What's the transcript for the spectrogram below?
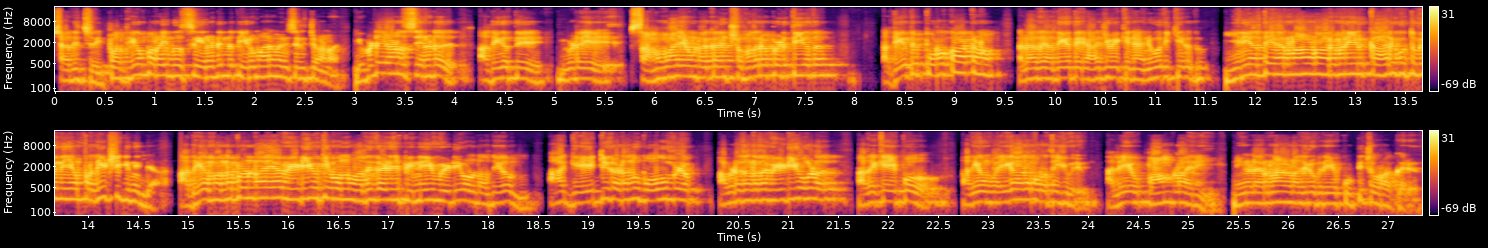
ചതിച്ചു? ഇപ്പൊ അദ്ദേഹം പറയുന്നത് സിനഡിന്റെ തീരുമാനം അനുസരിച്ചാണ് എവിടെയാണ് സിനഡ് അദ്ദേഹത്തെ ഇവിടെ സമവായം ഉണ്ടാക്കാൻ ചുമതലപ്പെടുത്തിയത്? അദ്ദേഹത്തെ പുറത്താക്കണം. അല്ലാതെ അദ്ദേഹത്തെ രാജിവെക്കാൻ അനുവദിക്കരുത്. ഇനി അദ്ദേഹം എറണാകുളം അരമനയിൽ കാലുകുത്തുമെന്ന് ഞാൻ പ്രതീക്ഷിക്കുന്നില്ല. അദ്ദേഹം വന്നപ്പോഴുണ്ടായ വീഡിയോക്ക് വന്നു. അതും കഴിഞ്ഞ് പിന്നെയും വീഡിയോ ഉണ്ട്. അദ്ദേഹം ആ ഗേറ്റ് കടന്നു പോകുമ്പോഴും അവിടെ നടന്ന വീഡിയോകൾ അതൊക്കെ ഇപ്പോ അദ്ദേഹം വൈകാതെ പുറത്തേക്ക് വരും. അല്ലയോ പാംപ്ലാനി നിങ്ങൾ എറണാകുളം അതിരൂപതയെ കുട്ടിച്ചോറാക്കരുത്.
